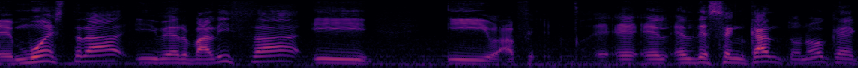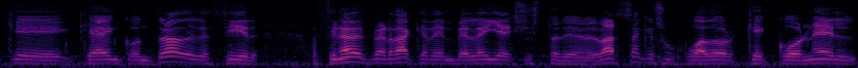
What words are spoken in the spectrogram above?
eh, muestra y verbaliza y, el, desencanto ¿no? que, ha encontrado. Es decir, al final es verdad que Dembélé ya es historia en el Barça, que es un jugador que con él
